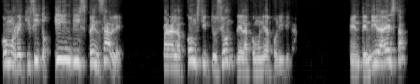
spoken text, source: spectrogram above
como requisito indispensable para la constitución de la comunidad política. Entendida esta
